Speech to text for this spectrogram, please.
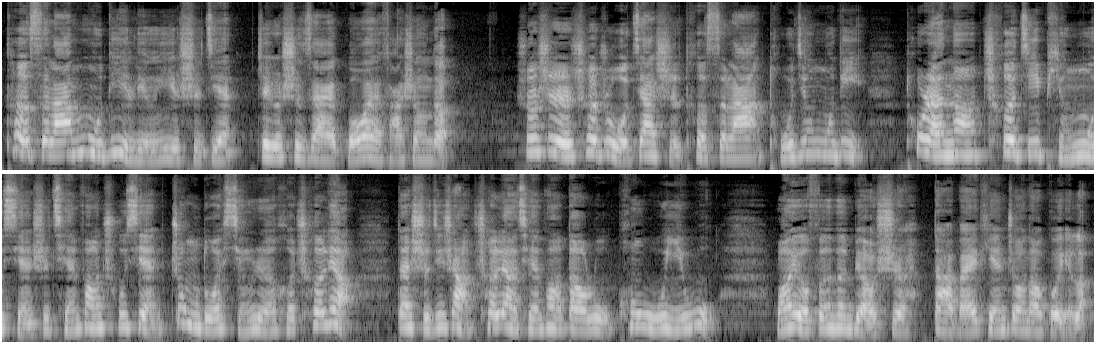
特斯拉墓地灵异事件，这个是在国外发生的，说是车主驾驶特斯拉途经墓地，突然呢车机屏幕显示前方出现众多行人和车辆，但实际上车辆前方道路空无一物，网友纷纷表示大白天撞到鬼了。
